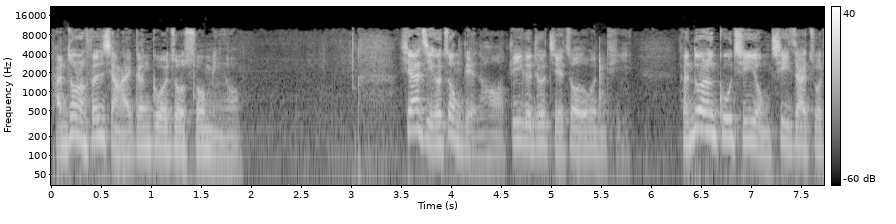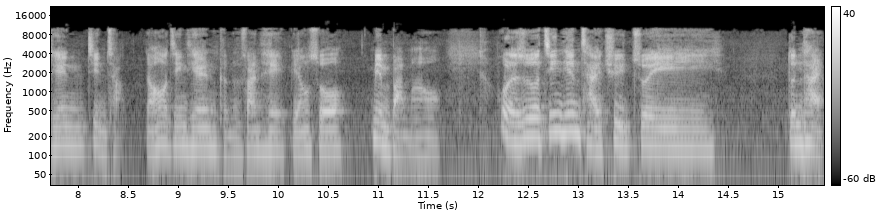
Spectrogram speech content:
盘中的分享来跟各位做说明哦。现在几个重点哈，第一个就是节奏的问题，很多人鼓起勇气在昨天进场，然后今天可能翻黑，比方说面板嘛哦，或者是说今天才去追。蹲泰，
